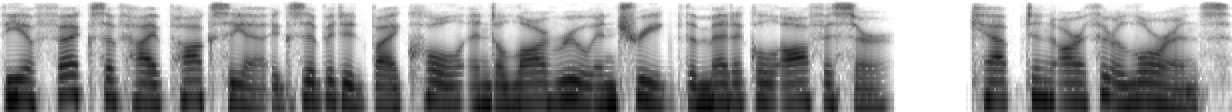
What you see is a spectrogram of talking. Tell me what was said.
The effects of hypoxia exhibited by Cole and de la Rue intrigued the medical officer, Captain Arthur Lawrence,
